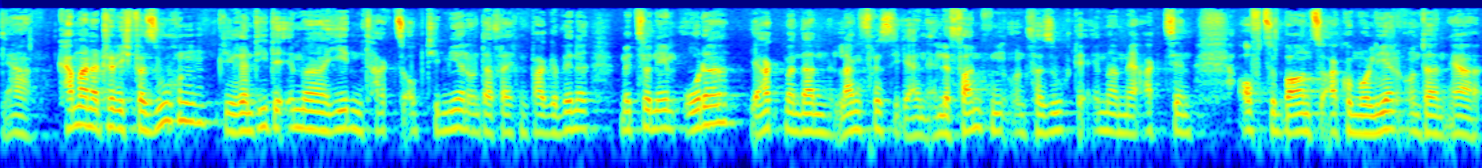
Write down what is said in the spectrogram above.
ja, kann man natürlich versuchen, die Rendite immer jeden Tag zu optimieren und da vielleicht ein paar Gewinne mitzunehmen. Oder jagt man dann langfristig einen Elefanten und versucht ja immer mehr Aktien aufzubauen, zu akkumulieren und dann ja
